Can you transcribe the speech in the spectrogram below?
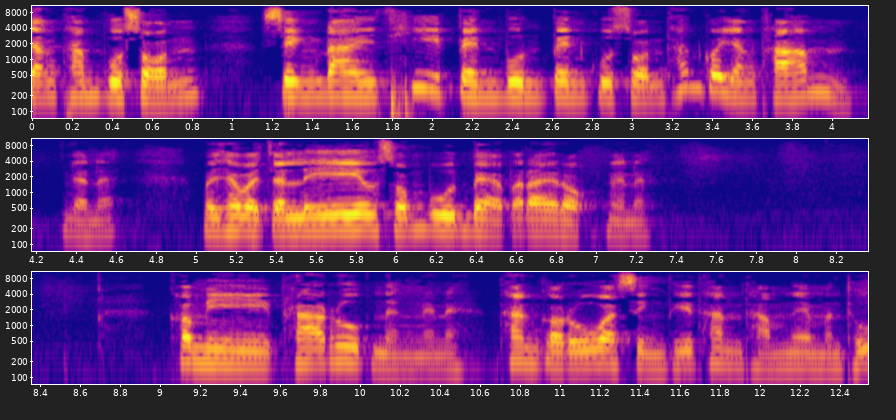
ยังทำกุศล สิ่งใดที่เป็นบุญเป็นกุศลท่านก็ยังทำเนี่ยนะไม่ใช่ว่าจะเลวสมบูรณ์แบบอะไรหรอกเนี่ยนะ เขามีพระรูปหนึ่งเนี่ยนะท่านก็รู้ว่าสิ่งที่ท่านทำเนี่ยมันทุ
